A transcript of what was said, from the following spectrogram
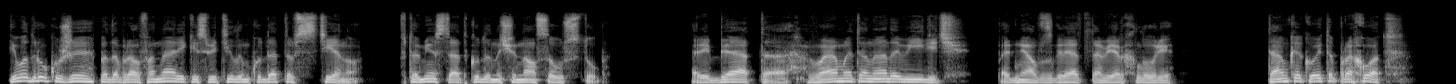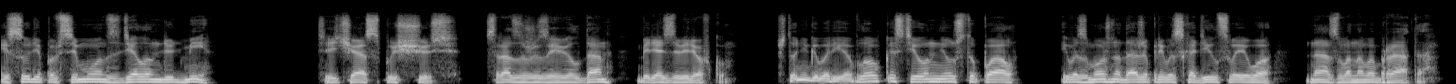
Его друг уже подобрал фонарик и светил им куда-то в стену, в то место, откуда начинался уступ. «Ребята, вам это надо видеть», — поднял взгляд наверх Лури. «Там какой-то проход и, судя по всему, он сделан людьми. «Сейчас спущусь», — сразу же заявил Дан, берясь за веревку. Что ни говори, а в ловкости он не уступал и, возможно, даже превосходил своего названного брата.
